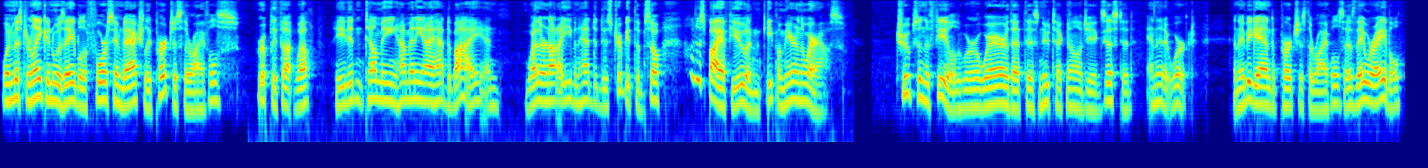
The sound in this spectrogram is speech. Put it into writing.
when Mr. Lincoln was able to force him to actually purchase the rifles, Ripley thought, well, he didn't tell me how many I had to buy and whether or not I even had to distribute them, so I'll just buy a few and keep them here in the warehouse. Troops in the field were aware that this new technology existed and that it worked, and they began to purchase the rifles as they were able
